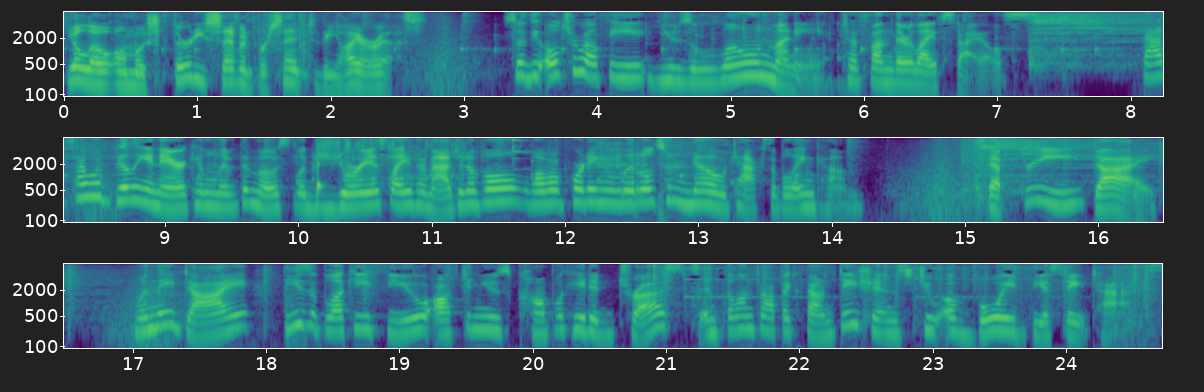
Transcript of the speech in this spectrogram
you'll owe almost 37% to the IRS. So the ultra wealthy use loan money to fund their lifestyles. That's how a billionaire can live the most luxurious life imaginable while reporting little to no taxable income. Step 3 Die. When they die, these lucky few often use complicated trusts and philanthropic foundations to avoid the estate tax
